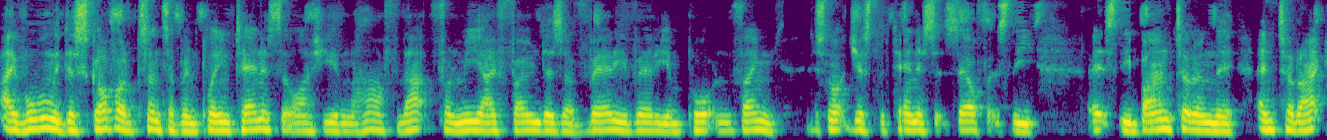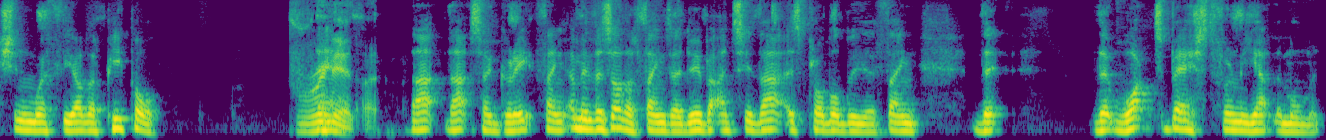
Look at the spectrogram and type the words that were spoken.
I've only discovered since I've been playing tennis the last year and a half. That for me, I found is a very very important thing. It's not just the tennis itself; it's the it's the banter and the interaction with the other people Brilliant. Uh, that that's a great thing. I mean, there's other things I do, but I'd say that is probably the thing that that works best for me at the moment.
